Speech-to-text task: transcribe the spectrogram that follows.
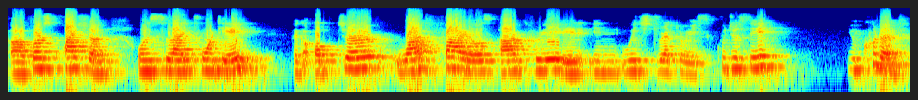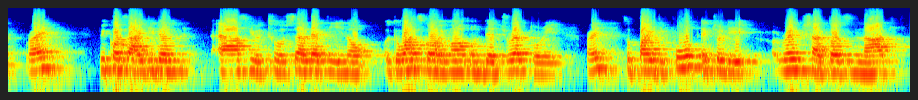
uh, first question on slide 28? Like observe what files are created in which directories. Could you see? You couldn't, right? Because I didn't ask you to select, you know, what's going on on that directory. right? So by default, actually, RegShot does not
